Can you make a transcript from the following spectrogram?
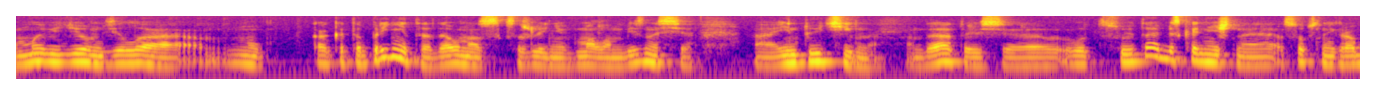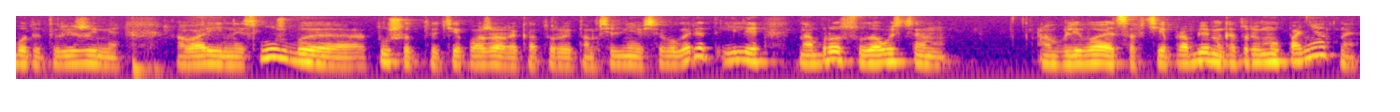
мы ведем дела ну, как это принято, да, у нас, к сожалению, в малом бизнесе, а, интуитивно, да, то есть э, вот суета бесконечная, собственник работает в режиме аварийной службы, тушит те пожары, которые там сильнее всего горят, или, наоборот, с удовольствием вливается в те проблемы, которые ему понятны,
